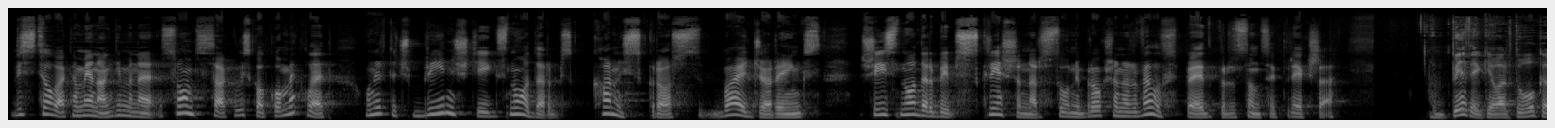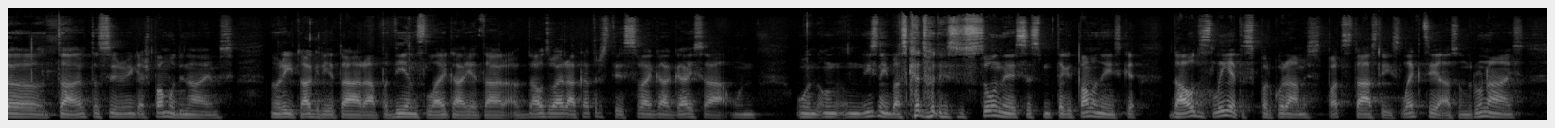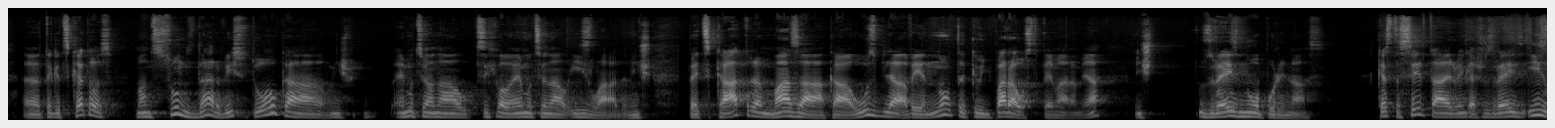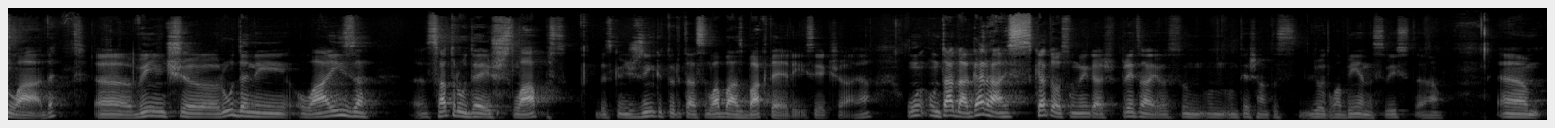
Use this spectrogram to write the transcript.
Visi cilvēkam ienāk ģimenē, suns sāk visu kaut ko meklēt, un ir taču brīnišķīgas nodarbes, kaniskros, baidžarings. Šīs nodarbības, skriešana ar suni, braukšana ar velosipēdu, kur suns ir priekšā. Pietiek jau ar to, ka tā, tas ir vienkārši pamudinājums. No rīta agri iet ārā, pa dienas laikā iet ārā, daudz vairāk atrasties svaigā gaisā. Un, un, un, un īsnībā, skatoties uz suni, es esmu pamanījis, ka daudzas lietas, par kurām es pats stāstīju lekcijās un runāju, eh, tagad skatos, mans suns dara visu to, kā viņš emocionāli, psihoemocionāli izlāda. Viņš pēc katra mazākā uzbļāviena, nu, tad, kad viņa parausta, piemēram, ja, viņš uzreiz nopurinās. Kas tas ir? Tā ir vienkārši uzreiz izlāde. Viņš rudenī laiza satrūdējušas lapas, bet viņš zina, ka tur ir tās labās baktērijas iekšā. Ja? Un, un tādā garā es skatos un vienkārši priecājos, un, un, un tiešām tas ļoti labi ienes visu. Tā. Um,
